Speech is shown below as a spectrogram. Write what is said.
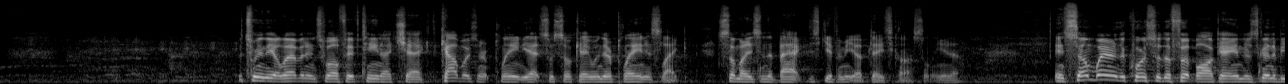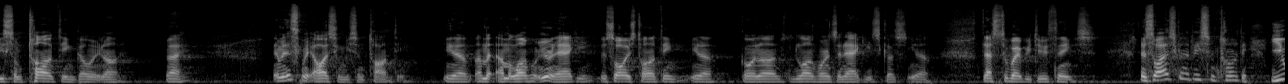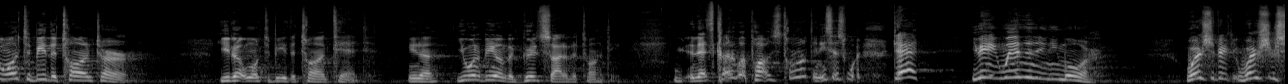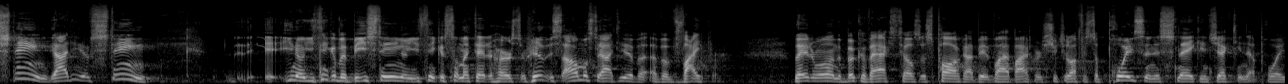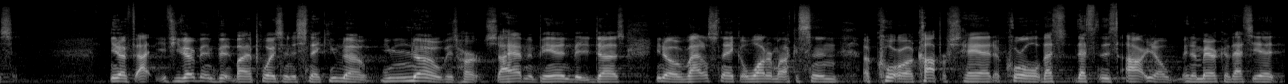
between the 11 and 12, 15, I checked. The Cowboys aren't playing yet, so it's okay. When they're playing, it's like somebody's in the back just giving me updates constantly, you know. And somewhere in the course of the football game, there's going to be some taunting going on, right? I mean, it's to be always going to be some taunting. You know, I'm a, I'm a Longhorn. You're an Aggie. There's always taunting, you know, going on. Longhorns and Aggies, because you know, that's the way we do things. There's always going to be some taunting. You want to be the taunter. You don't want to be the taunted. You know, you want to be on the good side of the taunting. And that's kind of what Paul is taunting. He says, Dad, you ain't winning anymore. Where's your victory? Where's your sting? The idea of sting. You know, you think of a bee sting or you think of something like that, it hurts. It's almost the idea of a, of a viper. Later on, the book of Acts tells us Paul got bit by a viper and shook it off. It's a poisonous snake injecting that poison. You know, if, I, if you've ever been bitten by a poisonous snake, you know, you know it hurts. I haven't been, but it does. You know, a rattlesnake, a water moccasin, a coral, a copperhead, a coral, that's, that's, our, you know, in America, that's it.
